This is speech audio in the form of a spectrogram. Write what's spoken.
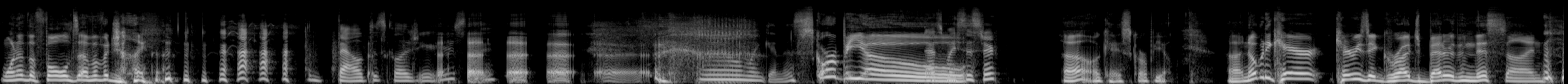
one of the folds of a vagina. Belle disclosures. oh my goodness. Scorpio. That's my sister. Oh, okay, Scorpio. Uh, nobody care carries a grudge better than this sign.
